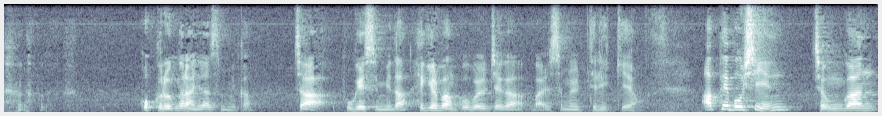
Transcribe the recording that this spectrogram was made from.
꼭 그런 건 아니지 않습니까? 자, 보겠습니다. 해결 방법을 제가 말씀을 드릴게요. 앞에 보신 정관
